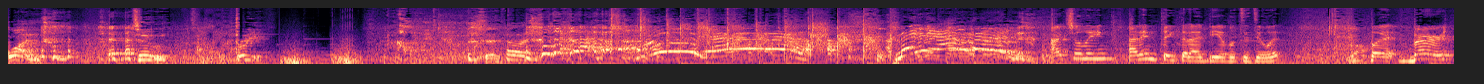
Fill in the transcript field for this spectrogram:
One, two, three. That's it. Actually, I didn't think that I'd be able to do it. But Bert,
